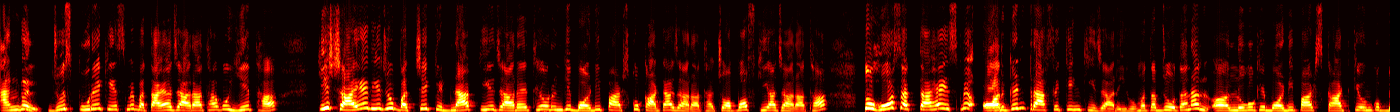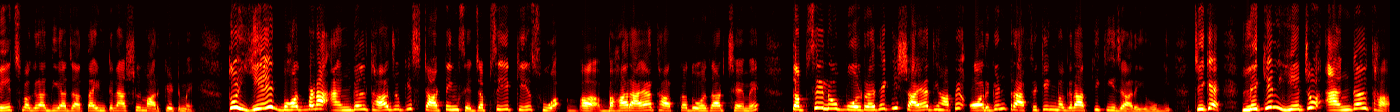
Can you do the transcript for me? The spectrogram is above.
एंगल जो इस पूरे केस में बताया जा रहा था, वो ये था कि शायद ये जो बच्चे किडनैप किए जा रहे थे और उनके बॉडी पार्ट्स को काटा जा रहा था चॉप ऑफ़ किया जा रहा था तो हो सकता है इसमें ऑर्गन ट्रैफिकिंग की जा रही हो। मतलब जो होता है ना लोगों के बॉडी पार्ट्स काट के उनको बेच वगैरह दिया जाता है इंटरनेशनल मार्केट में। तो ये एक बहुत बड़ा एंगल था जो कि स्टार्टिंग से, जब से ये केस हुआ बाहर आया था आपका दो में, तब से लोग बोल रहे थे कि शायद यहाँ पे ऑर्गन ट्रैफिकिंग वगैरह आपकी की जा रही होगी। ठीक है? लेकिन ये जो एंगल था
